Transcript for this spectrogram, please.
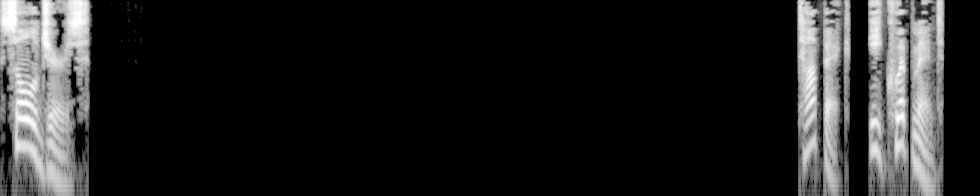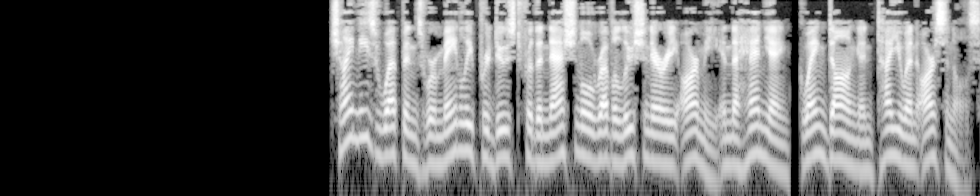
Soldiers. Equipment. Chinese weapons were mainly produced for the National Revolutionary Army in the Hanyang, Guangdong and Taiyuan arsenals.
